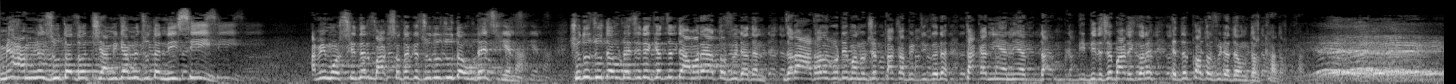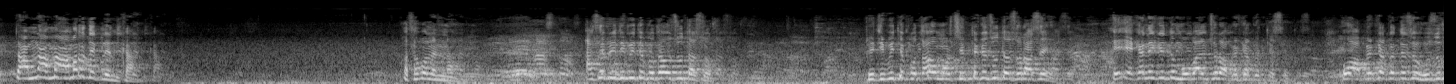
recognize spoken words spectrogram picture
আমি আমনে জুতা ধরছি, আমি কি আমনে জুতা নিছি? আমি মসজিদের বাক্স থেকে শুধু জুতা উঠেছি না। শুধু জুতা উঠেছি দেখে যদি আমার এত ফিটা দেন, যারা আঠারো কোটি মানুষের টাকা বিক্রি করে, টাকা নিয়ে নিয়ে বিদেশে বাড়ি করে, এদের কত ফিটা দেওয়া দরকার? তা আমরা আমা- আমারও দেখলেন কা কথা বলেন না? আছে পৃথিবীতে কোথাও জুতা চোর পৃথিবীতে কোথাও মসজিদ থেকে জুতা চোর আছে এখানে কিন্তু মোবাইল চোর অপেক্ষা করতেছে। ও অপেক্ষা করতেছে, হুজুর,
